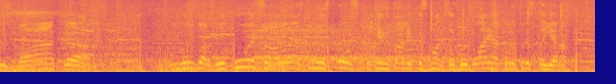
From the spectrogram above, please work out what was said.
Кузьмака. Його блокується, але з другої спроби все-таки Віталій Кузьмак забиває. 3-3 стає рахунок.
